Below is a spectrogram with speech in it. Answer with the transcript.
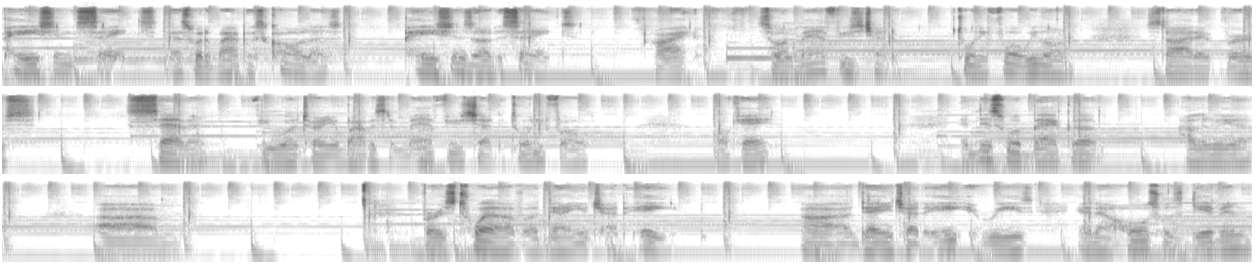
patient saints. That's what the Bible's called us patience of the saints. All right. So in Matthew chapter 24, we're to start at verse 7. If you will turn your Bibles to Matthew chapter 24. Okay. And this will back up, hallelujah, um, verse 12 of Daniel chapter 8. Uh, Daniel chapter 8, it reads, And a host was given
